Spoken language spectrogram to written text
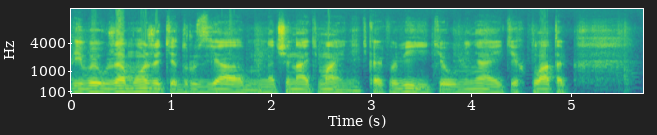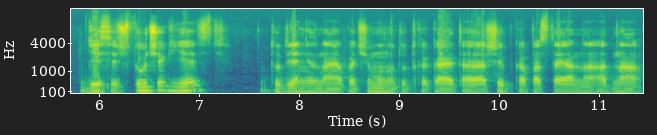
и вы уже можете, друзья, начинать майнить. Как вы видите, у меня этих платок 10 штучек есть. Тут я не знаю почему, но тут какая-то ошибка постоянно. Одна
